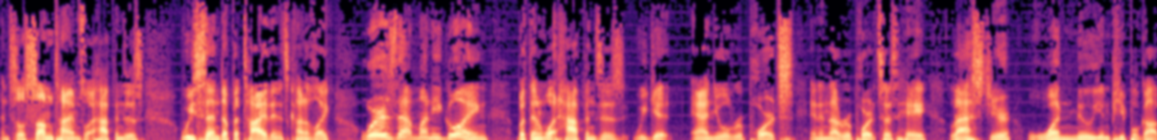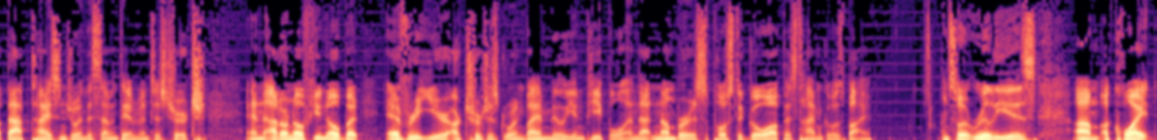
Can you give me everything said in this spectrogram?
And so sometimes what happens is we send up a tithe and it's kind of like, where is that money going? But then what happens is we get annual reports and in that report it says, hey, last year, one million people got baptized and joined the Seventh day Adventist Church. And I don't know if you know, but every year our church is growing by a million people, and that number is supposed to go up as time goes by. And so it really is um, a quite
